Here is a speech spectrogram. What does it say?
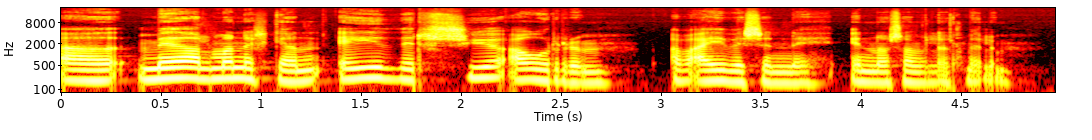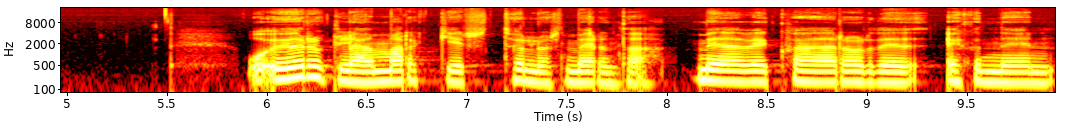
að meðal manneskjan eyðir sjö árum af ævi sinni inn á samfélagsmiðlum og öruglega margir tölvert meir en það með að við hvað er orðið einhvern veginn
